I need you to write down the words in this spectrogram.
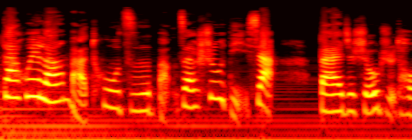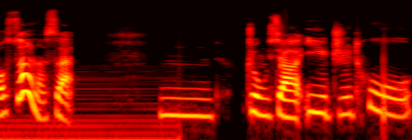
大灰狼把兔子绑在树底下，掰着手指头算了算，嗯，种下一只兔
